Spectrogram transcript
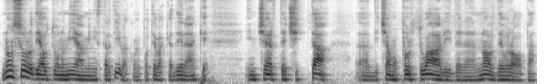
non solo di autonomia amministrativa, come poteva accadere anche in certe città, eh, diciamo, portuali del nord Europa,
